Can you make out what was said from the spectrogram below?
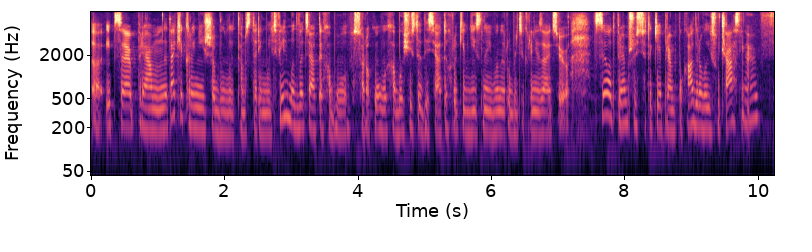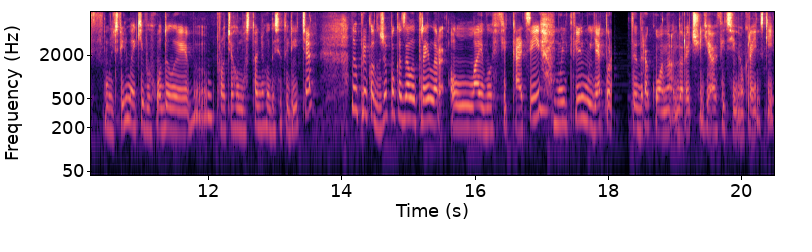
Е, І це прям не так, як раніше були там старі мультфільми 20-х або 40-х, або 60-х років дійсно, і вони роблять екранізацію. Це от прям щось таке, прям покадрове і сучасне. Мультфільми, які виходили протягом останнього десятиліття. Наприклад, вже показали трейлер лайвофікації мультфільму Як ти дракона, до речі, є офіційно український.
